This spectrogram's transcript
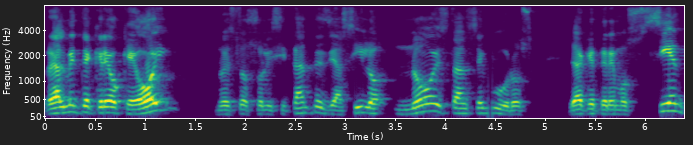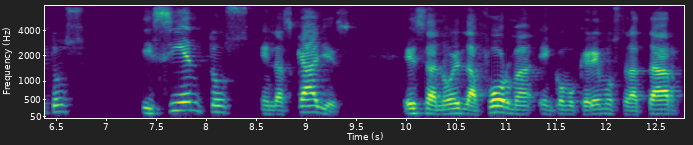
Realmente creo que hoy nuestros solicitantes de asilo no están seguros, ya que tenemos cientos y cientos en las calles. Esa no es la forma en cómo queremos tratar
